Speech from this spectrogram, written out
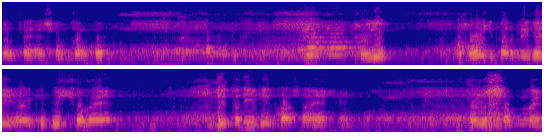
करते हैं शब्दों को। तो ये खोज कर ली गई है कि विश्व में जितनी भी भाषाएँ हैं, उन सब में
